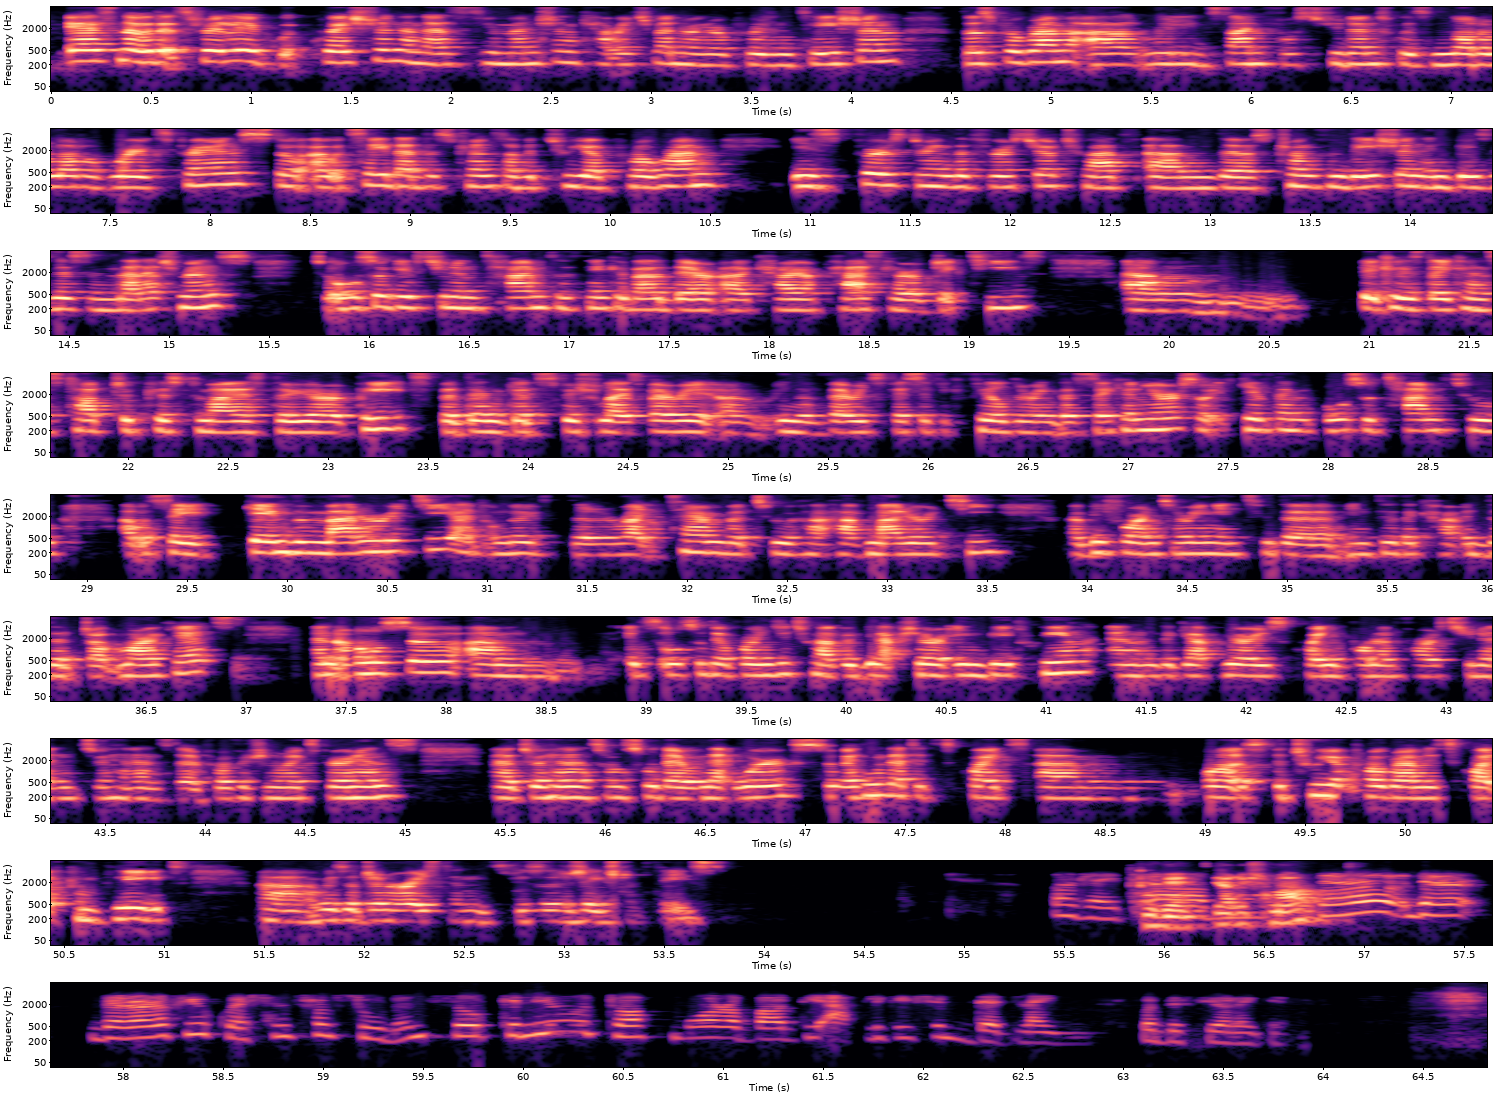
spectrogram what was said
Yes, no, that's really a good question. And as you mentioned, Karishma, during your presentation, those programs are really designed for students with not a lot of work experience. So I would say that the strength of a two-year program is first during the first year to have um, the strong foundation in business and management, to also give students time to think about their uh, career path, career objectives. Um, because they can start to customize their PEATs, but then get specialized very uh, in a very specific field during the second year. So it gives them also time to, I would say, gain the maturity. I don't know if the right term, but to ha have maturity uh, before entering into the into the the job markets. And also, um, it's also the opportunity to have a gap year in between, and the gap year is quite important for a student to enhance their professional experience, uh, to enhance also their networks. So I think that it's quite um, well. It's, the two-year program is quite complete uh, with a generalist and visualization phase. All right. Okay, Um, There there, there are a few questions from students. So can you talk more about the application deadlines for this year, I guess?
